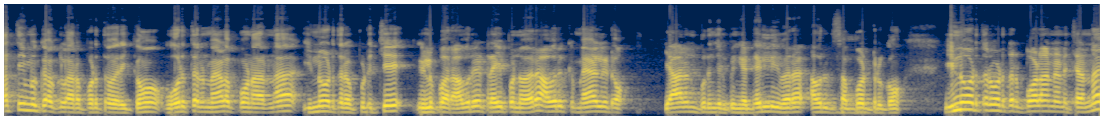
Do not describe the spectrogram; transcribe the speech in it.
அதிமுகக்குள்ளார பொறுத்த வரைக்கும் ஒருத்தர் மேல போனாருன்னா இன்னொருத்தரை பிடிச்சி இழுப்பார். அவரே ட்ரை பண்ணுவாரு அவருக்கு மேலிடம். யாருன்னு புரிஞ்சிருப்பீங்க? டெல்லி வர அவருக்கு சப்போர்ட் இருக்கும். இன்னொருத்தர் ஒருத்தர் போலான்னு நினைச்சாருன்னா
